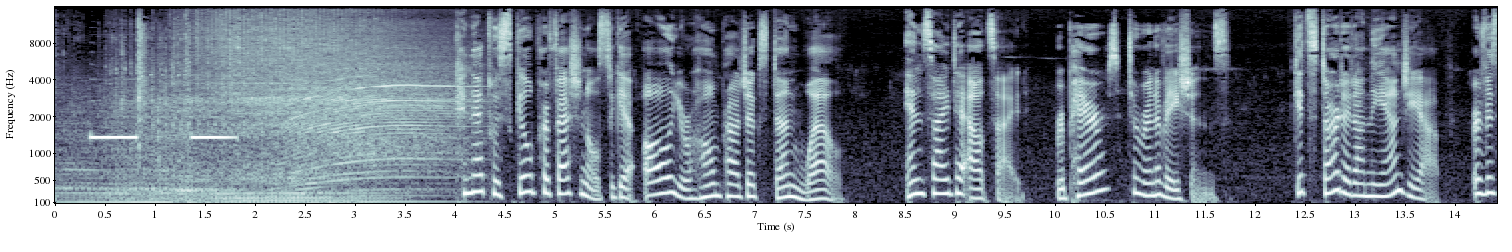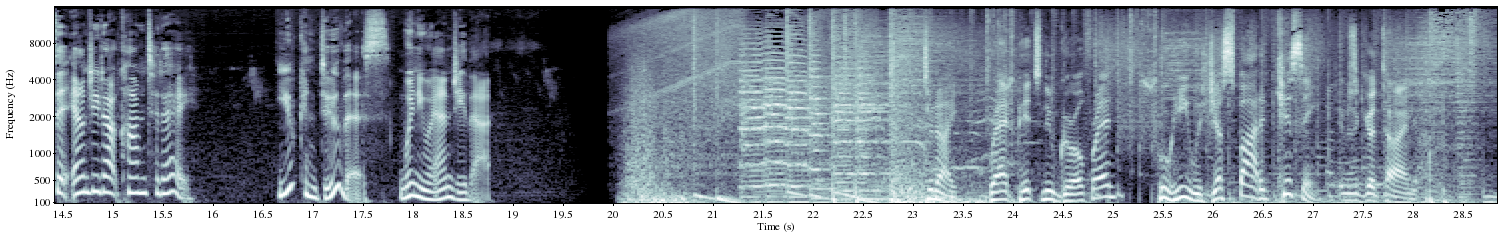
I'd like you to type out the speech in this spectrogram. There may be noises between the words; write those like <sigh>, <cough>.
Connect with skilled professionals to get all your home projects done well. Inside to outside repairs to renovations. Get started on the Angie app or visit Angie.com today. You can do this when you Angie that. Tonight, Brad Pitt's new girlfriend, who he was just spotted kissing. It was a good time.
